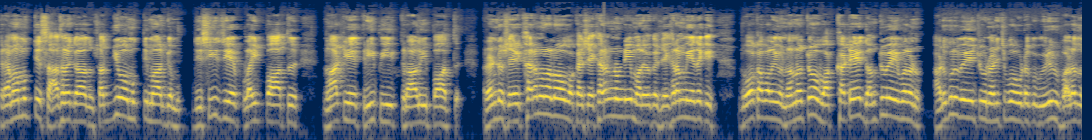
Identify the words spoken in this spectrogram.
క్రమముక్తి సాధన కాదు సద్యోముక్తి మార్గము. This is a flight path not a creepy crawly path రెండు శిఖరములలో ఒక శిఖరం నుండి మరొక శిఖరం మీదకి దూకవలయు. నన్నతో ఒక్కటే గంతు వేయవలను అడుగులు వేయుచు నడిచిపోవుటకు వీలు పడదు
